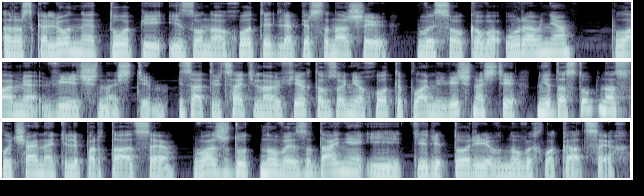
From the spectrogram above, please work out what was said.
раскаленные топи и зона охоты для персонажей высокого уровня пламя вечности. Из-за отрицательного эффекта в зоне охоты пламя вечности недоступна случайная телепортация. Вас ждут новые задания и территории в новых локациях.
